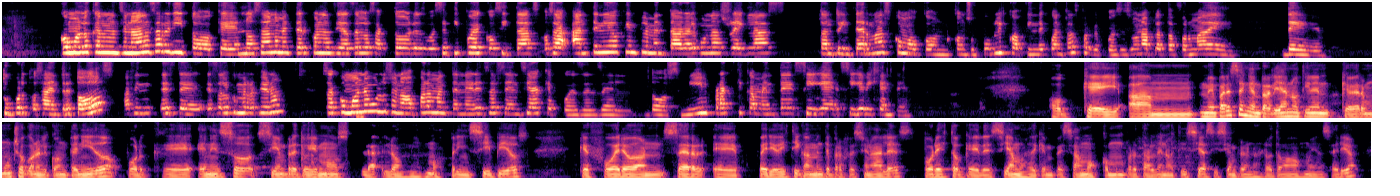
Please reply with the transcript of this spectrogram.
como lo que mencionaban hace ratito, que no se van a meter con las días de los actores o ese tipo de cositas, o sea, han tenido que implementar algunas reglas tanto internas como con, con, su público a fin de cuentas, porque pues es una plataforma de, de tú, o sea, entre todos, a fin, este, es a lo que me refiero. O sea, cómo han evolucionado para mantener esa esencia que pues desde el 2000 prácticamente sigue, sigue vigente. Ok, me parece que en realidad no tienen que ver mucho con el contenido, porque en eso siempre tuvimos los mismos principios, que fueron ser eh, periodísticamente profesionales, por esto que decíamos de que empezamos como un portal de noticias y siempre nos lo tomamos muy en serio.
